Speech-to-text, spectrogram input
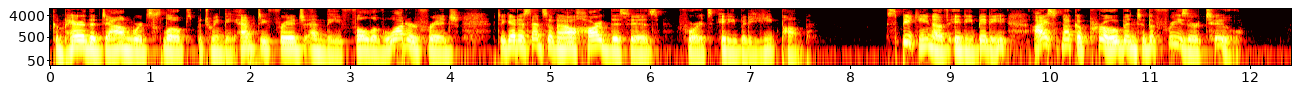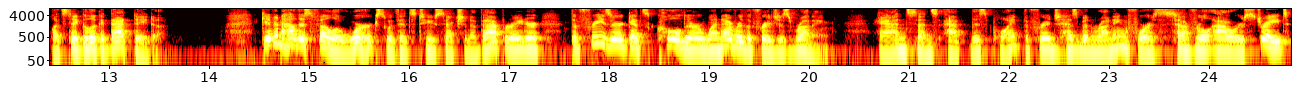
Compare the downward slopes between the empty fridge and the full of water fridge to get a sense of how hard this is for its itty bitty heat pump. Speaking of itty bitty, I snuck a probe into the freezer too. Let's take a look at that data. Given how this fellow works with its two-section evaporator, the freezer gets colder whenever the fridge is running. And since at this point the fridge has been running for several hours straight,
